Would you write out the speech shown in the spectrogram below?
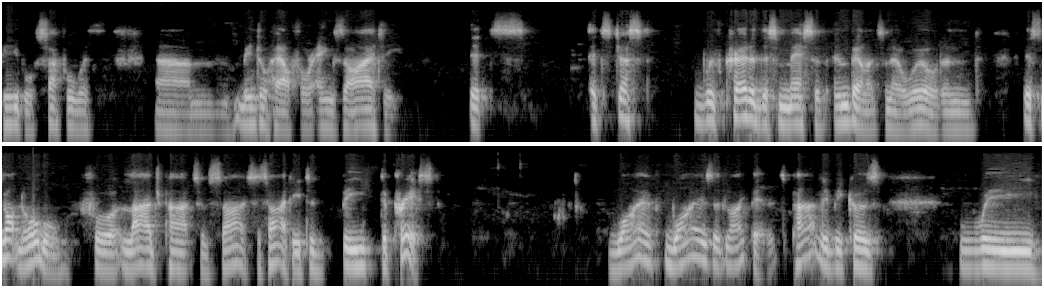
people suffer with um, mental health or anxiety. It's it's just we've created this massive imbalance in our world, and it's not normal for large parts of society to be depressed. Why why is it like that? It's partly because we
